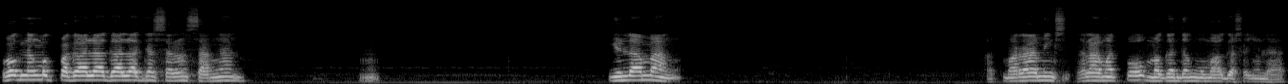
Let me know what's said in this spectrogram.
Huwag nang magpagala-gala dyan sa lansangan. Hmm. Yun lamang. At maraming salamat po. Magandang umaga sa inyong lahat.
